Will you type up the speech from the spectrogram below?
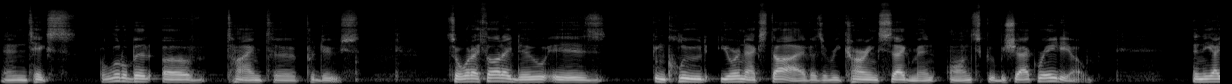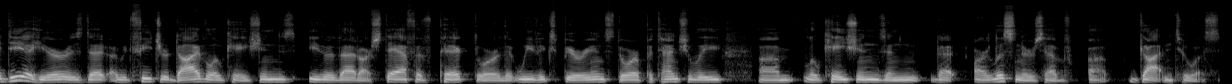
and takes a little bit of time to produce. So, what I thought I'd do is include Your Next Dive as a recurring segment on Scuba Shack Radio. And the idea here is that I would feature dive locations, either that our staff have picked or that we've experienced, or potentially um, locations and that our listeners have uh, gotten to us.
